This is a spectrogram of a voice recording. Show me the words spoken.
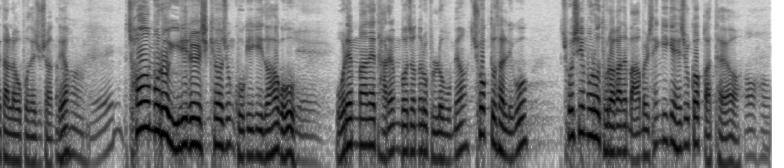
해달라고 보내주셨는데요. 네. 처음으로 1위를 시켜준 곡이기도 하고 예. 오랜만에 다른 버전으로 불러보며 추억도 살리고 초심으로 돌아가는 마음을 생기게 해줄 것 같아요. 어허.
